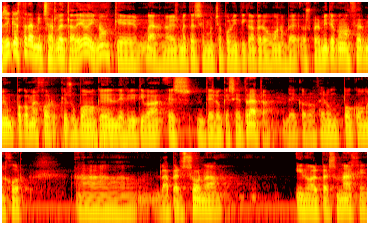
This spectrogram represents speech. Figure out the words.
Así que esta era mi charleta de hoy, ¿no? Que, bueno, no es meterse en mucha política, pero bueno, os permite conocerme un poco mejor, que supongo que en definitiva es de lo que se trata, de conocer un poco mejor a la persona y no al personaje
